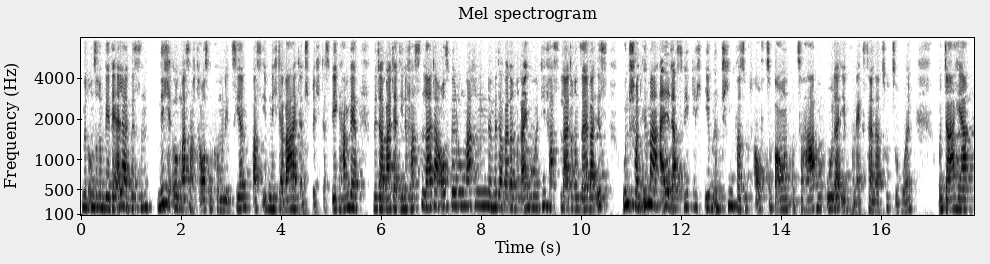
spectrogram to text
mit unserem BWLer-Wissen nicht irgendwas nach draußen kommunizieren, was eben nicht der Wahrheit entspricht. Deswegen haben wir Mitarbeiter, die eine Fastenleiterausbildung machen, eine Mitarbeiterin reingeholt, die Fastenleiterin selber ist und schon immer all das wirklich eben im Team versucht aufzubauen und zu haben oder eben von extern dazu zu holen. Und daher,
